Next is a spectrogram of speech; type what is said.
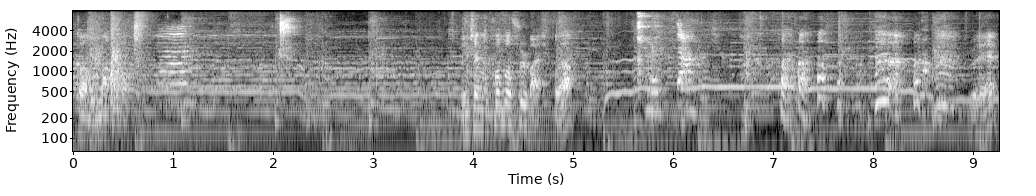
그거 엄마 거. 은채는 커서 술 마실 거야? 절대 안 마셔 왜?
